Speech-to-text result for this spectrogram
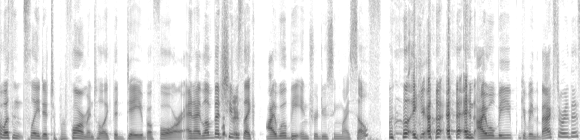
wasn't slated to perform until like the day before and i love that she was like i will be introducing myself like and i will be giving the backstory of this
